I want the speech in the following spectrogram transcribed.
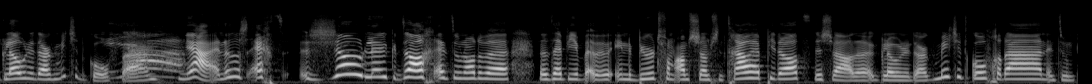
Glow in the Dark Midget golfen. Ja. Ja, en dat was echt zo'n leuke dag. En toen hadden we, dat heb je in de buurt van Amsterdam Centraal heb je dat. Dus we hadden Glow in the Dark Midget golf gedaan. En toen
